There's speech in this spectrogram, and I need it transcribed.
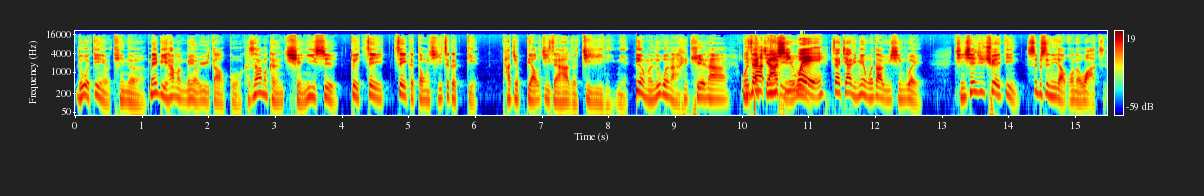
如果店友听了，maybe 他们没有遇到过，可是他们可能潜意识对这这个东西这个点，他就标记在他的记忆里面。店友们，如果哪一天啊，我在家里味，在家里面闻到鱼腥味，请先去确定是不是你老公的袜子。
